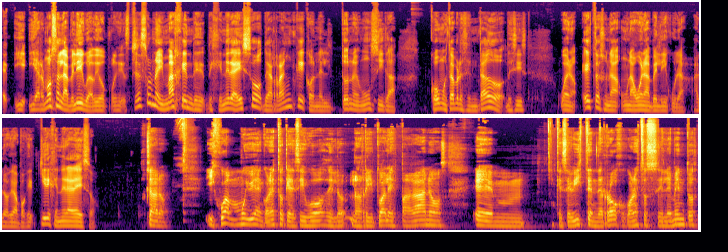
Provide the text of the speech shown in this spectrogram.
Eh, y, hermoso en la película, digo, porque ya solo una imagen de, genera eso de arranque con el tono de música, cómo está presentado, decís, bueno, esto es una, una buena película, a lo que va, porque quiere generar eso. Claro. Y juega muy bien con esto que decís vos de los rituales paganos em, que se visten de rojo con estos elementos.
